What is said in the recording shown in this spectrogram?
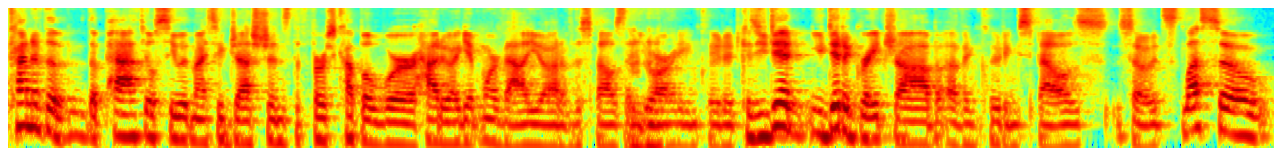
kind of the the path you'll see with my suggestions. The first couple were how do I get more value out of the spells that you already included? Because you did you did a great job of including spells. So it's less so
